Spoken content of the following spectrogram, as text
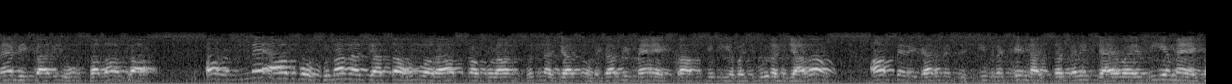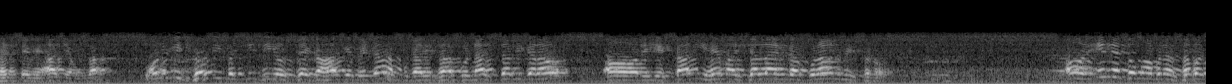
میں بھی کاری ہوں، سبا کا۔ اور میں آپ کو سنانا چاہتا ہوں اور آپ کا قرآن سننا چاہتا ہوں۔ کہا بھی میں ایک کام کے لیے مجبور جا رہا ہوں۔ آپ میرے گھر میں تشریف رکھیں، ناشتہ کریں، چائے وائے پیے میں ایک گھنٹے میں آ جاؤں گا۔ ان کی چھوٹی بچی تھی، اس سے کہا کہ بیٹا گاری صاحب کو ناشتہ بھی کراؤ اور یہ کالی ہے، ماشاءاللہ، ان کا قرآن بھی سنو۔ اور انہیں تم اپنا سبق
